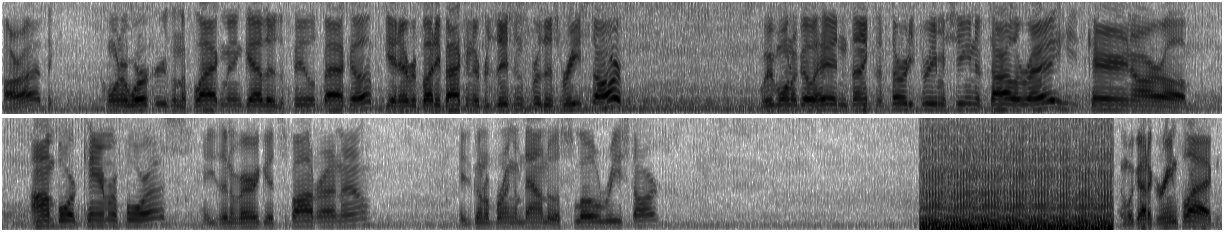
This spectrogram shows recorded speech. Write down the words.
All right, the corner workers and the flagmen gather the field back up, get everybody back in their positions for this restart. We want to go ahead and thank the 33 machine of Tyler Wray. He's carrying our um, onboard camera for us. He's in a very good spot right now. He's going to bring him down to a slow restart. And we got a green flag.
